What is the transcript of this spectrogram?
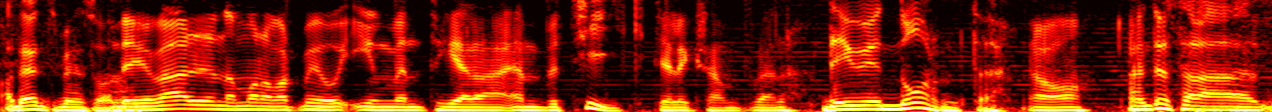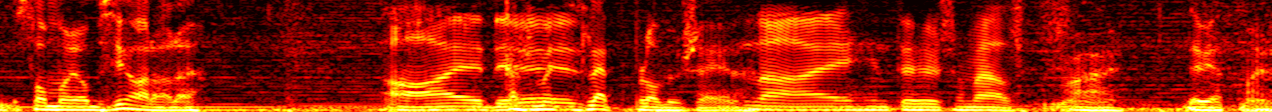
Ja, det är inte mer så. Det Det är värre när man har varit med och inventera en butik till exempel. är ju enormt det. Ja. Är inte det sådär sommarjobbsgörare? Nej, det... Kanske man inte släpper dem ur sig eller? Nej, inte hur som helst. Nej, det vet man ju.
